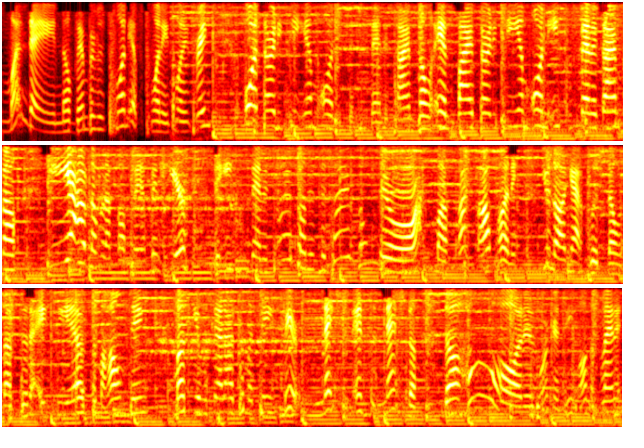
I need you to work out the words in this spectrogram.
Monday, November the 20th, 2023, 4.30 p.m. on Central Standard Time Zone and 5.30 p.m. on Eastern Standard Time Zone. Y'all know what I'm going to say up in here. The Eastern Standard Time Zone is the time zone to rock my socks off, honey. You know I got to put it on up to the ATL, to my home team. Must give a shout out to my team, Spirit Nation International, the hardest working team on the planet.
